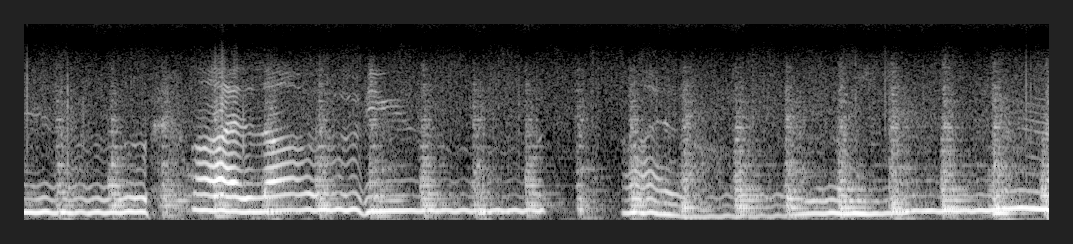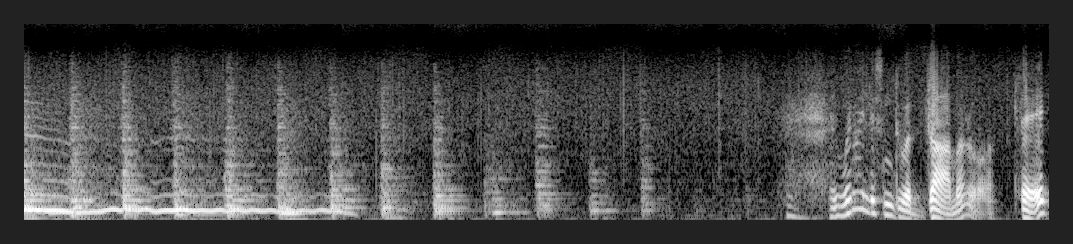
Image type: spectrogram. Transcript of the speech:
you. I love when I listened to a drama or a play,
